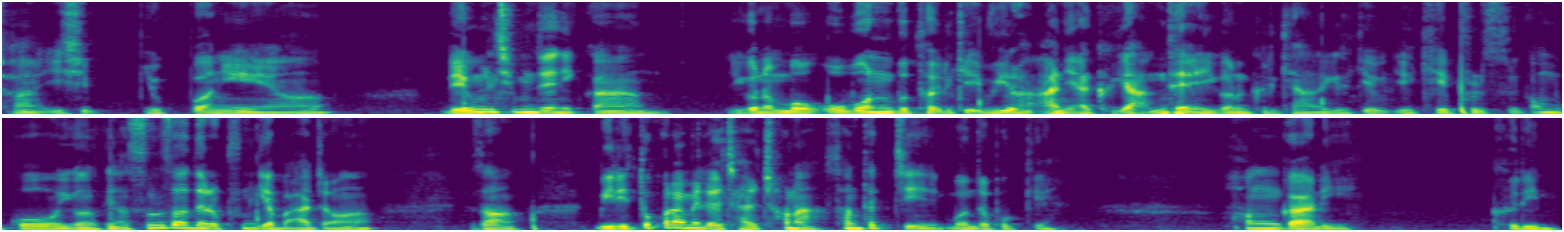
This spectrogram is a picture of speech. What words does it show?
자, 26번이에요. 내용일치 문제니까 이거는 뭐 5번부터 이렇게 위로 아니야 그게 안 돼. 이거는 그렇게 안 이렇게 이렇게 풀 수가 없고 이건 그냥 순서대로 푸는 게 맞아. 그래서 미리 동그라미를 잘 쳐놔. 선택지 먼저 볼게. 헝가리 그림.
